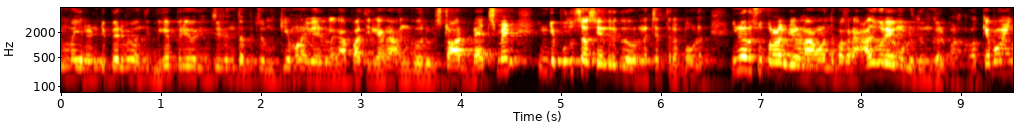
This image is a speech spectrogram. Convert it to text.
எம்ஐ ரெண்டு பேருமே வந்து மிகப்பெரிய ஒரு இன்சிடென்ட் தப்பிச்சு முக்கியமான வீரர்களை காப்பாற்றிருக்காங்க அங்கே ஒரு ஸ்டார் பேட்ஸ்மேன் இங்கே புதுசாக சேர்ந்துருக்கிற ஒரு நட்சத்திர பவுலர் இன்னொரு சூப்பரான வீடியோ நான் வந்து பார்க்குறேன். அதுவரை உங்களுக்கு துங்கல் பலம் ஓகே பாய்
